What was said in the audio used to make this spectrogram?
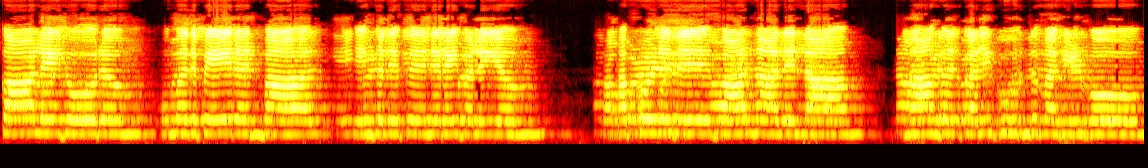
காலை தோறும் உமது பேரன்பால் எங்களுக்கு நிறைவலையும் அப்பொழுது வாழ்நாளெல்லாம் நாங்கள் கலி கூர்ந்து மகிழ்வோம்.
